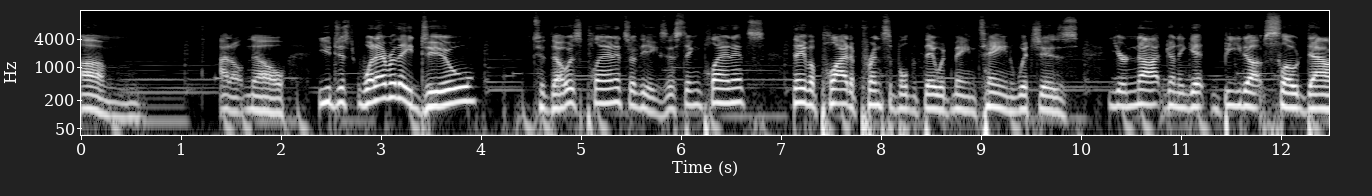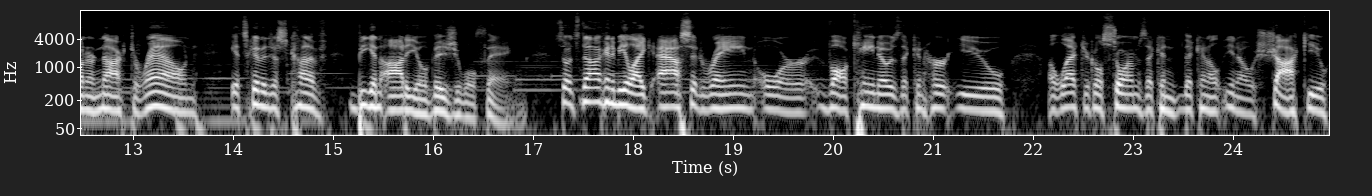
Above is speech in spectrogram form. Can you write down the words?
Um, I don't know. You just whatever they do to those planets or the existing planets, they've applied a principle that they would maintain, which is you're not going to get beat up, slowed down, or knocked around. It's going to just kind of be an audio visual thing. So it's not going to be like acid rain or volcanoes that can hurt you, electrical storms that can that can you know shock you.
